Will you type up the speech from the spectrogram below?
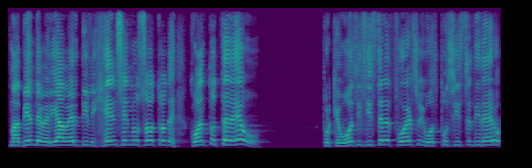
Más bien debería haber diligencia en nosotros de cuánto te debo. Porque vos hiciste el esfuerzo y vos pusiste el dinero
